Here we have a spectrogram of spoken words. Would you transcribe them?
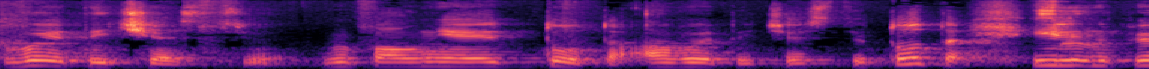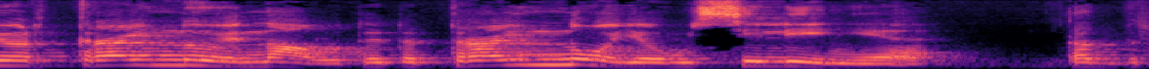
в этой части выполняет то-то, а в этой части то-то, или, например, тройной наут, это тройное усиление как бы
